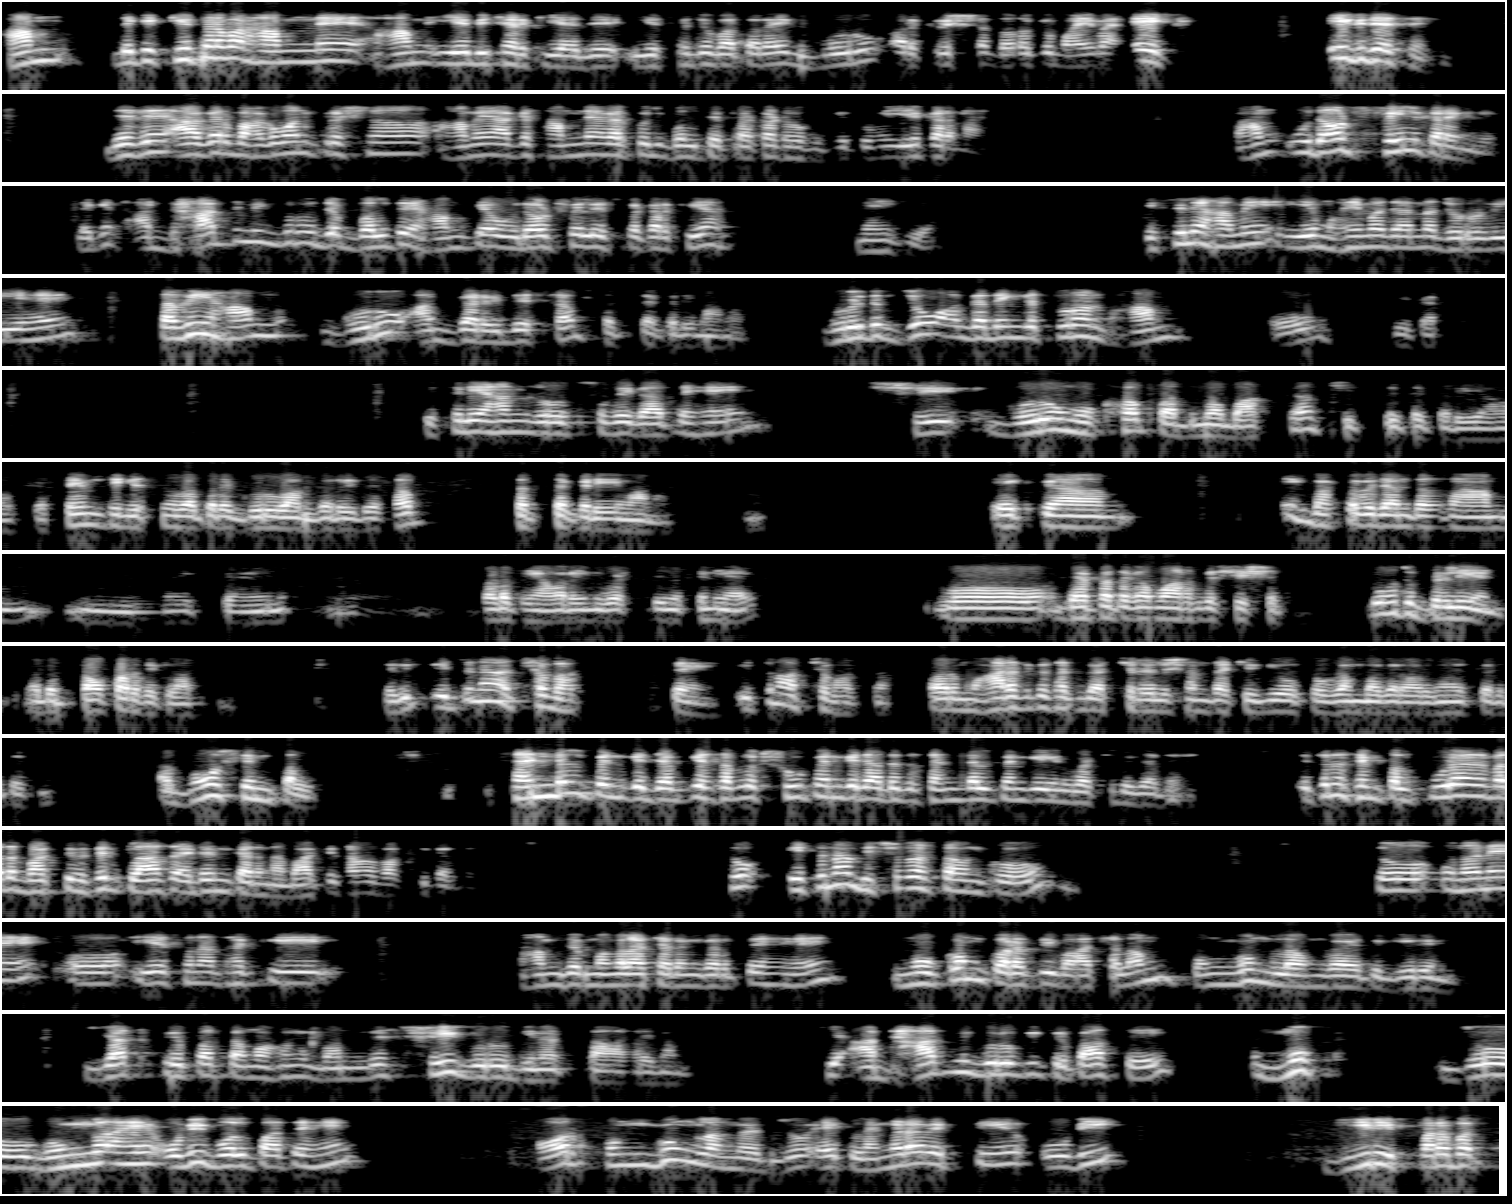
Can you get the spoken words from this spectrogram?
हम, देखिए, कितने बार हमने, हम ये विचार किया जे, इसमें जो बता रहे गुरु और कृष्ण दोनों की महिमा एक एक जैसे जैसे अगर भगवान कृष्ण हमें आके सामने अगर कुछ बोलते, प्रकट होकर कि तुम्हें ये करना है तो हम विदाउट फेल करेंगे। लेकिन आध्यात्मिक गुरु जब बोलते हैं हम क्या विदाउट फेल इस प्रकार किया? नहीं किया। इसलिए हमें ये महिमा जानना ज़रूरी है, तभी हम गुरु आज्ञा हृदय सब सत्य करी मानो। गुरुदेव जो आज्ञा देंगे, तुरंत हम वो ये कर सकते इसलिए हम रोज सुबह गाते हैं, श्री गुरु मुख पद्म वाक्य चित्तित करिया। सेम थिंग इसमें बता गुरु आज्ञा हृदय सब सत्य करिए मानो। एक एक भक्त को जानता था हम, एक पढ़े थे हमारे यूनिवर्सिटी में सीनियर वो जयपत का महाराज के शिष्य थे बहुत ब्रिलियंट मतलब टॉपर थे क्लास में। लेकिन इतना अच्छा भक्त है, इतना अच्छा भक्त और महाराज के साथ भी अच्छा रिलेशन था, क्योंकि वो प्रोग्राम वगैरह ऑर्गेनाइज करते थे। और बहुत सिंपल सैंडल पहन के, जबकि सब लोग शू पहन के जाते थे सैंडल पहन के यूनिवर्सिटी जाते थे। इतना सिंपल पूरा मतलब भक्ति में सिर्फ़ क्लास अटेंड करना, बाकी समय भक्ति करते थे। तो इतना विश्वास था उनको। तो उन्होंने ये सुना था कि हम जब मंगलाचरण करते हैं मुकम करती वाचलम, पुंगुम लंगयत गिरिम। यत कृपतमहंग बंदे श्री गुरु दिनतारिगम कि आध्यात्मिक गुरु की कृपा से मुख, जो गुंगा है, वो भी बोल पाते हैं। और पुंगुम लंग जो एक लंगड़ा व्यक्ति है, वो भी गिरी, पर्वत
